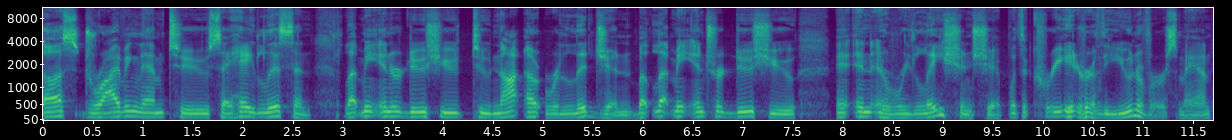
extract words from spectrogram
us driving them to say, hey, listen, let me introduce you to not a religion, but let me introduce you in, in a relationship with the creator of the universe, man,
